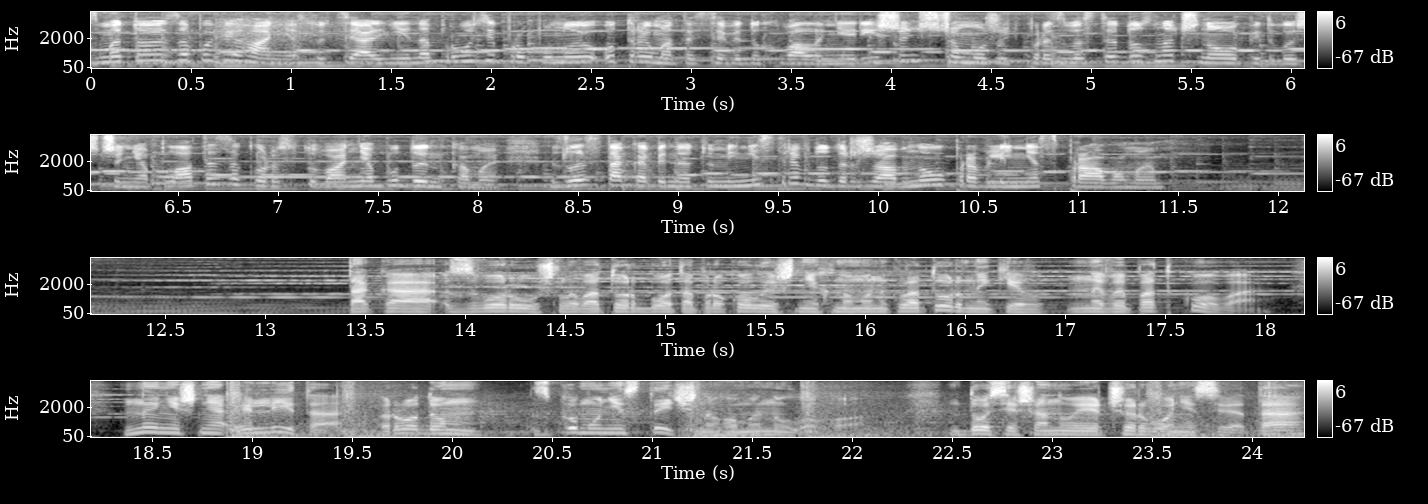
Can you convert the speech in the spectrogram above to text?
З метою запобігання соціальній напрузі пропоную утриматися від ухвалення рішень, що можуть призвести до значного підвищення плати за користування будинками з листа Кабінету міністрів до Державного управління справами. Така зворушлива турбота про колишніх номенклатурників не випадкова. Нинішня еліта родом з комуністичного минулого. Досі шанує червоні свята,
